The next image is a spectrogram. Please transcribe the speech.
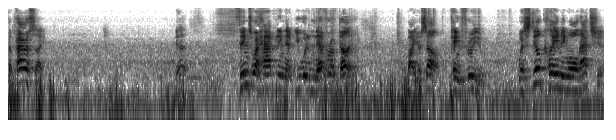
the parasite. Yeah. Things were happening that you would never have done by yourself, came through you. We're still claiming all that shit.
